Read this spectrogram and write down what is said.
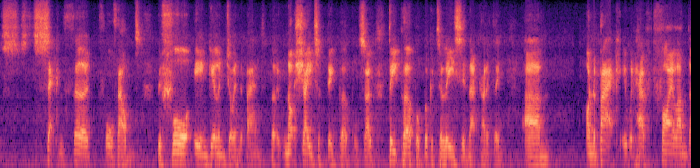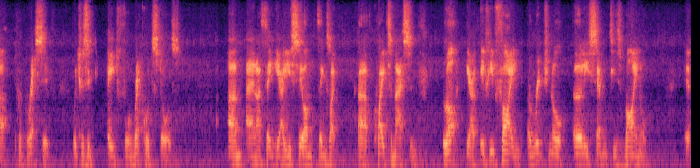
second, third, fourth albums before Ian Gillan joined the band, but not shades of Deep Purple. So Deep Purple, Book of Taliesyn, that kind of thing. Um, on the back, it would have File Under Progressive, which was a for record stores. Um, and I think, you know, you see on things like uh, Quatermass and a lot, you know, if you find original early 70s vinyl, it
